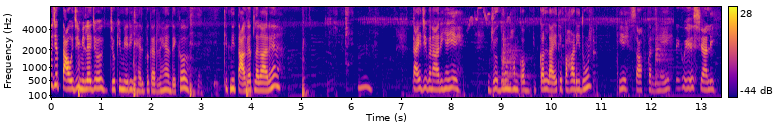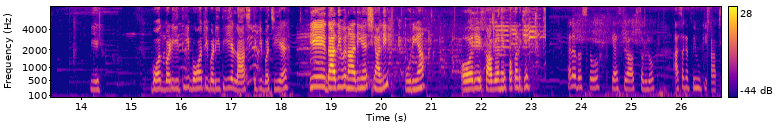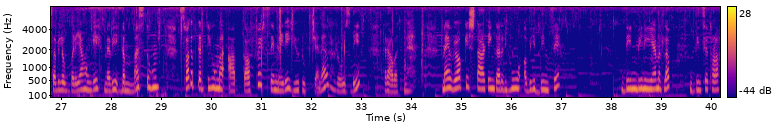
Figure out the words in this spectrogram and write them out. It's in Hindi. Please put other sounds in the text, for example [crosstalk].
मुझे ताऊ जी मिले जो जो कि मेरी हेल्प कर रहे हैं देखो। कितनी ताकत लगा रहे हैं। हम्म, ताई जी बना रही हैं ये जो दून हम कब कल लाए थे पहाड़ी दून। ये साफ़ कर रही हैं ये। देखो ये श्याली ये बहुत बड़ी थी बहुत ही बड़ी थी ये लास्ट की बची है। ये दादी बना रही है श्याली पूरियाँ और ये काव्या ने पकड़ के। हेलो दोस्तों कैसे हो आप सब लोग? आशा करती हूँ कि आप सभी लोग बढ़िया होंगे। मैं भी एकदम मस्त हूँ। स्वागत करती हूँ मैं आपका फिर से मेरे यूट्यूब चैनल रोजदीप रावत में। मैं व्लॉग की स्टार्टिंग कर रही हूँ अभी दिन से। दिन भी नहीं है मतलब दिन से थोड़ा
